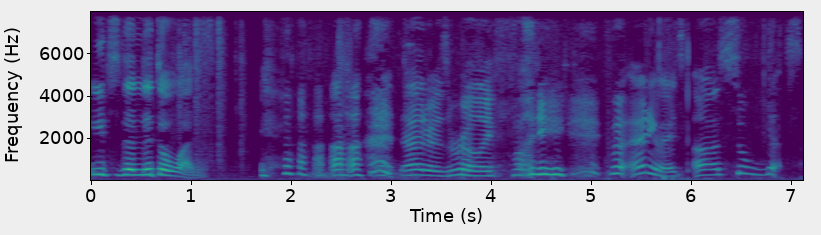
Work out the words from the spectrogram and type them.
eats the little one. that is really funny. But anyways, uh, so yes.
